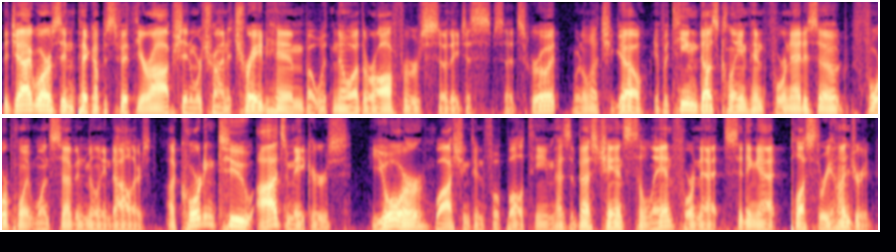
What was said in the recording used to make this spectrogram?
The Jaguars didn't pick up his fifth year option. We're trying to trade him, but with no other offers, so they just said, screw it, we're going to let you go. If a team does claim him, Fournette is owed $4.17 million. According to odds makers, your Washington football team has the best chance to land Fournette sitting at plus 300.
